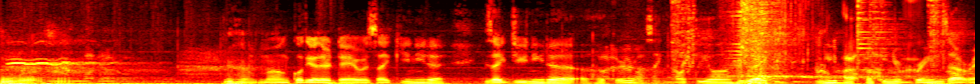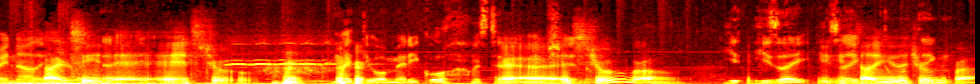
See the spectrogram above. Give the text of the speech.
My uncle the other day was like, "You need a." He's like, "Do you need a, a hooker?" I was like, "No, Theo." He's like, "You need to be fucking your brains out right now." That Like, you're see, like that. it, it's true. My tio Medico was telling me yeah, me shit. it's true, bro. He, he's like, He's, he's like, telling you the truth, thing- bro.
